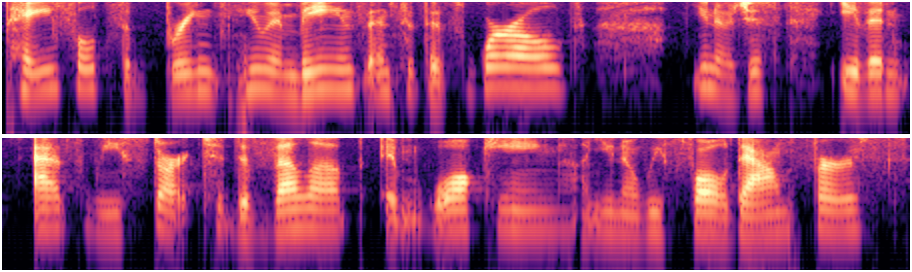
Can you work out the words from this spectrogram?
painful to bring human beings into this world you know, just even as we start to develop and walking, you know, we fall down first,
